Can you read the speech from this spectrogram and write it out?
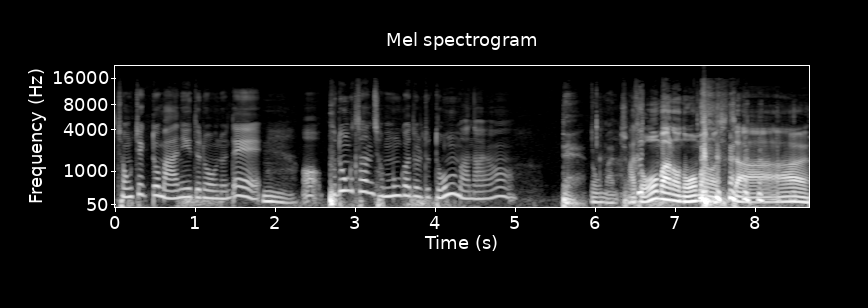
정책도 많이 들어오는데 음, 어, 부동산 전문가들도 너무 많아요. 네, 너무 많죠. 아 너무 많아 너무 많아 진짜. 아,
